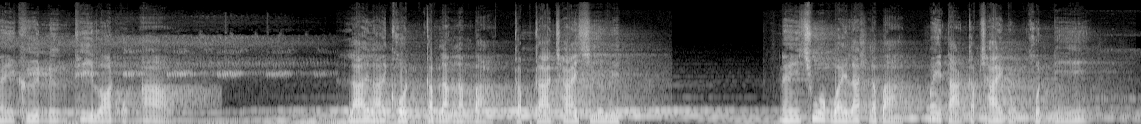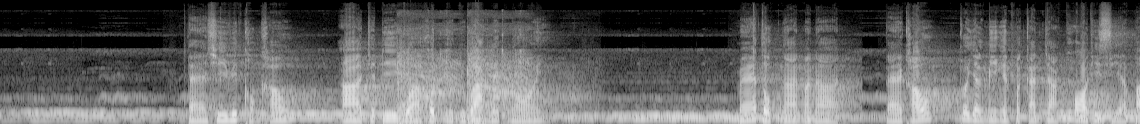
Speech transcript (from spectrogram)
ในคืนหนึ่งที่ร้อนอบอ้าว หลายหลายคนกำลังลำบากกับการใช้ชีวิต ในช่วงไวรัสระบาดไม่ต่างกับชายหนุ่มคนนี้ แต่ชีวิตของเขาอาจจะดีกว่าคนอื่นอยู่บ้างเล็กน้อย แม้ตกงานมานาน แต่เขาก็ยังมีเงินประกันจากพ่อที่เสียไป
